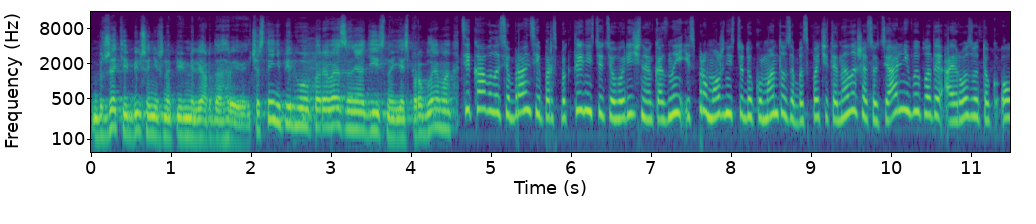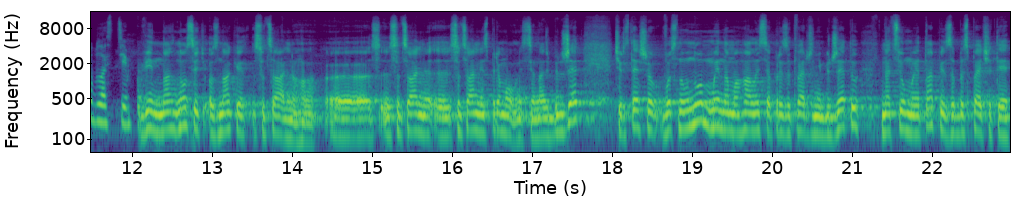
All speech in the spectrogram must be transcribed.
бюджеті більше ніж на півмільярда гривень. В частині пільгового перевезення дійсно є проблема. Цікавились обранці перспективністю цьогорічної казни і спроможністю документу забезпечити не лише соціальні виплати, а й розвиток області. Він на- носить ознаки соціального е, соціальної спрямованості наш бюджет через те, що в основному ми намагалися при затвердженні бюджету на цьому етапі забезпечити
